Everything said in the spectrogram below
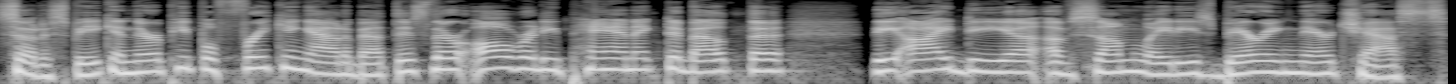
so to speak. And there are people freaking out about this. They're already panicked about the the idea of some ladies bearing their chests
